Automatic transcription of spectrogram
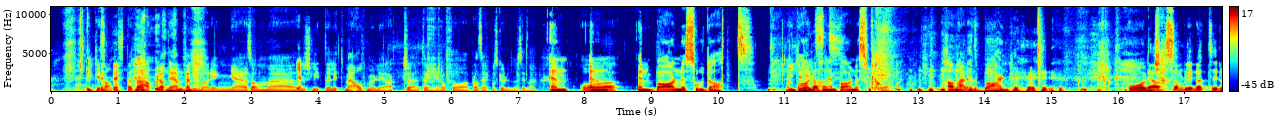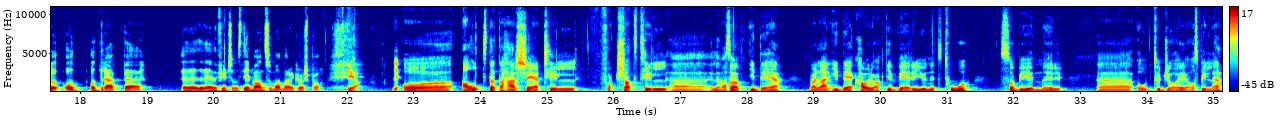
Ikke sant. Dette er akkurat det en 15-åring eh, som eh, Ja. sliter litt med alt mulig rart, eh, trenger å få plassert på skuldrene sine. En, Og en, en barnesoldat. En barn, han er en barnesoldat. ja. Han er et barn. Og Ja, som blir nødt til å, å, å drepe den ene fyren som stiller med han som han har en crush på. Ja. Ja. Og alt dette her skjer til fortsatt til uh, Eller altså, i det Hva er det der? I Kauru aktiverer Unit 2, så begynner uh, Ode to Joy å spille.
